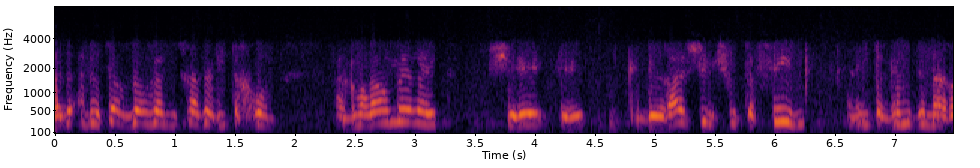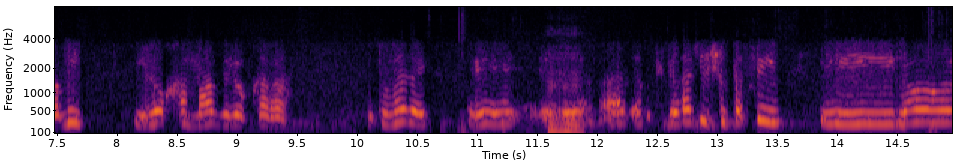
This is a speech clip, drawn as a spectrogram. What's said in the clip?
אני רוצה לחזור למשרד הביטחון. הגמרא אומרת שקדרה של שותפים, אני מתרגם את זה מארמית, היא לא חמה ולא קרה. זאת אומרת, קדרה של שותפים היא לא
